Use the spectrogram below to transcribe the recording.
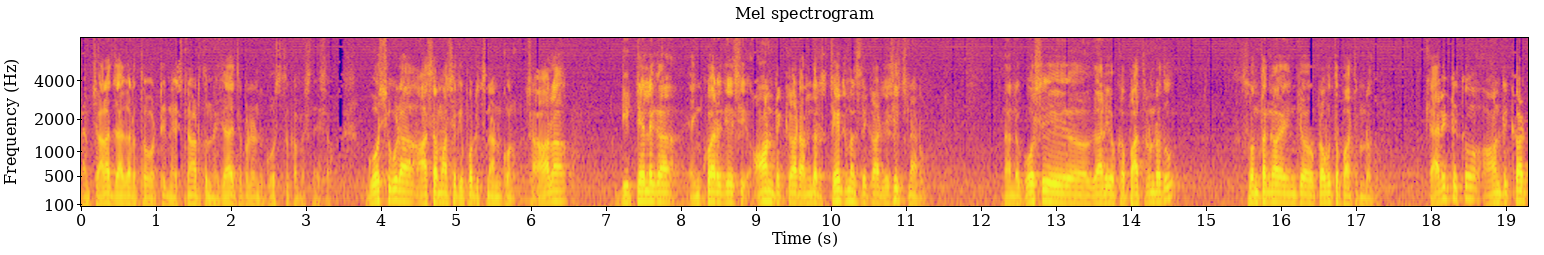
మేము చాలా జాగ్రత్త పట్టి నిష్ణాడుతూ నిజాయితీ పడిన ఘోష్తో కమిషన్ వేసాం ఘోష్ కూడా ఆసామాసి రిపోర్ట్ ఇచ్చిన అనుకోను. చాలా డీటెయిల్గా ఎంక్వైరీ చేసి ఆన్ రికార్డ్ అందరు స్టేట్మెంట్స్ రికార్డ్ చేసి ఇచ్చినారు. దాంట్లో ఘోష్ గారి యొక్క పాత్ర ఉండదు సొంతంగా ఇంకో ప్రభుత్వ పాత్ర ఉండదు. క్లారిటీతో ఆన్ రికార్డ్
